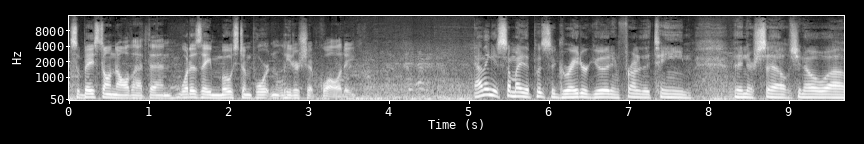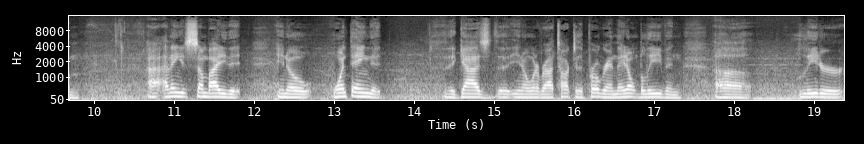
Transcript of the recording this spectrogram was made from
So based on all that then, what is a most important leadership quality? I think it's somebody that puts the greater good in front of the team than themselves. You know, um, I, I think it's somebody that, you know, one thing that the guys, the, you know, whenever I talk to the program, they don't believe in uh, leader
